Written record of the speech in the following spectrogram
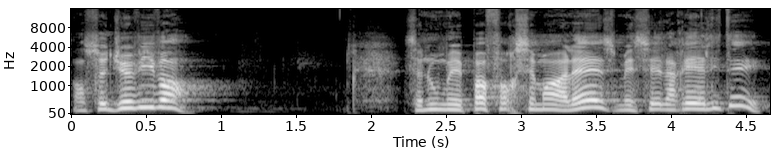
dans ce Dieu vivant. Ça ne nous met pas forcément à l'aise, mais c'est la réalité.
